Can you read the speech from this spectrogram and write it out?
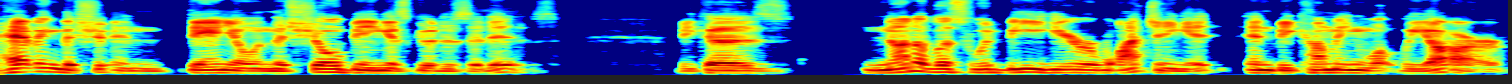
having the sh- and Daniel and the show being as good as it is, because none of us would be here watching it and becoming what we are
